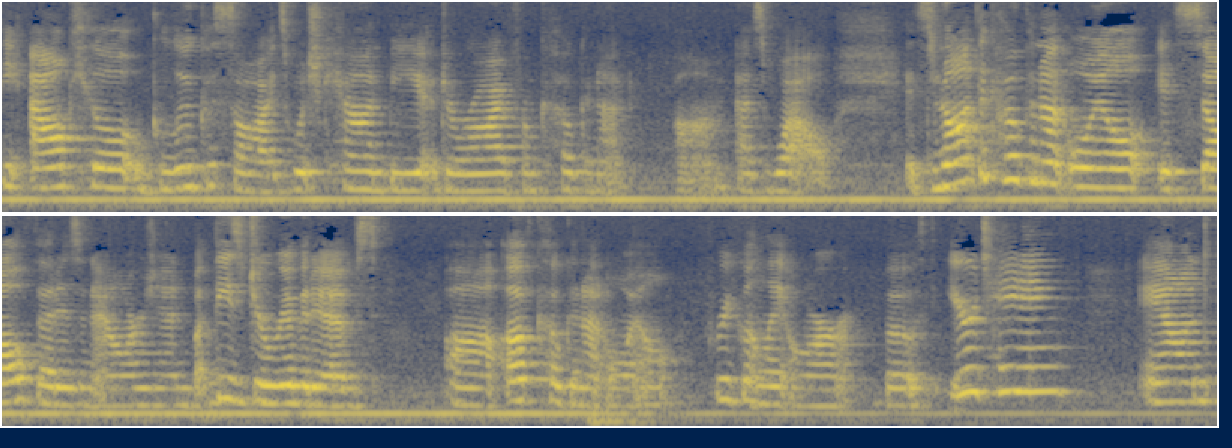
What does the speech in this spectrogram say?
the alkyl glucosides, which can be derived from coconut um, as well. It's not the coconut oil itself that is an allergen, but these derivatives uh, of coconut oil frequently are both irritating and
